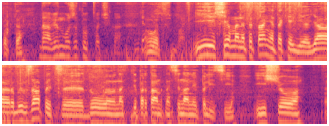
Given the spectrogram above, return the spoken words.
Тобто, Да, він може тут почекати. от. І ще в мене питання таке є. Я робив запит е, до на- департаменту національної поліції. І що е,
